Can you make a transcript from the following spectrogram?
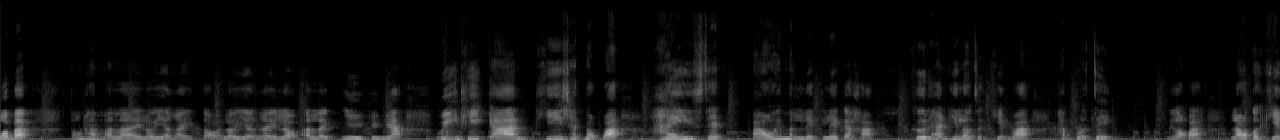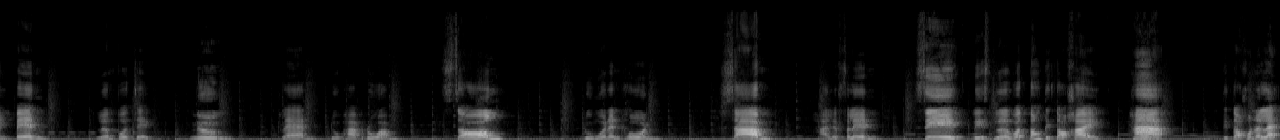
ว่าแบบ ต้องทำอะไรแล้วยังไงต่อแล้วยังไงแล้วอะไรอีกอย่างเงี้ย วิธีการที่ฉันบอกว่าให้เซตเป้าให้มันเล็กๆอะค่ะ คือแทนที่เราจะเขียนว่าทำโปรเจกต์นึกออกปะเราก็เขียนเป็นเริ่มโปรเจกต์1แพลนดูภาพรวม 2 ดูโมเดนโทน 3 หา reference 4 list เลยว่าต้องติดต่อใคร 5 ติดต่อคนนั้นแหละ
